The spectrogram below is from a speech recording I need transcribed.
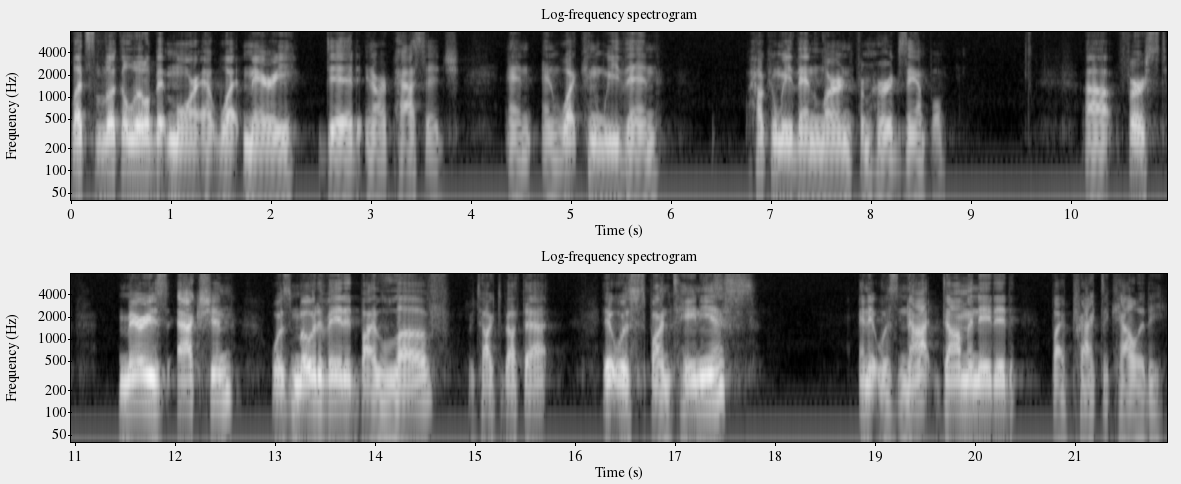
let's look a little bit more at what Mary did in our passage and, and what can we then, how can we then learn from her example? Uh, first, Mary's action was motivated by love. We talked about that. It was spontaneous, and it was not dominated by practicality.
